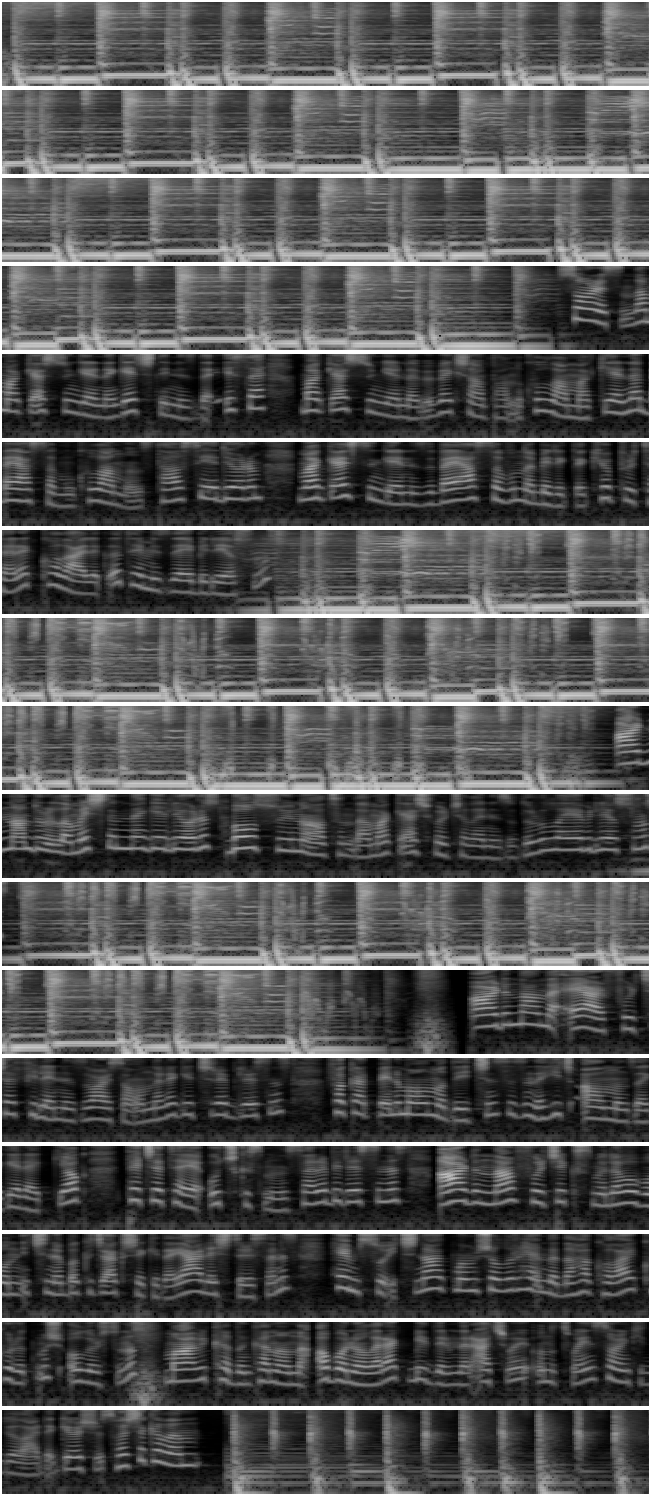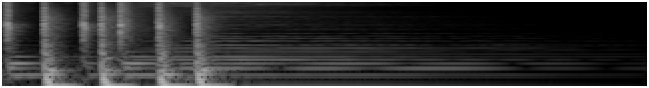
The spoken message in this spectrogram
Sonrasında makyaj süngerine geçtiğinizde ise makyaj süngerine bebek şampuanı kullanmak yerine beyaz sabun kullanmanızı tavsiye ediyorum. Makyaj süngerinizi beyaz sabunla birlikte köpürterek kolaylıkla temizleyebiliyorsunuz. Ardından durulama işlemine geliyoruz. Bol suyun altında makyaj fırçalarınızı durulayabiliyorsunuz. Ardından da eğer fırça fileniz varsa onlara geçirebilirsiniz. Fakat benim olmadığı için sizin de hiç almanıza gerek yok. Peçeteye uç kısmını sarabilirsiniz. Ardından fırça kısmı lavabonun içine bakacak şekilde yerleştirirseniz hem su içine akmamış olur hem de daha kolay kurutmuş olursunuz. Mavi Kadın kanalına abone olarak bildirimleri açmayı unutmayın. Sonraki videolarda görüşürüz. Hoşçakalın.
